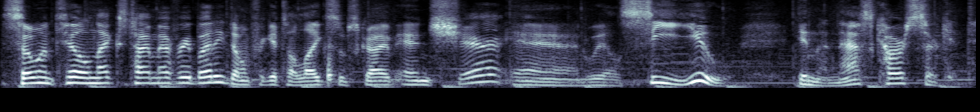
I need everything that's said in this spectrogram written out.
So until next time, everybody, don't forget to like, subscribe, and share, and we'll see you in the NASCAR circuit.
